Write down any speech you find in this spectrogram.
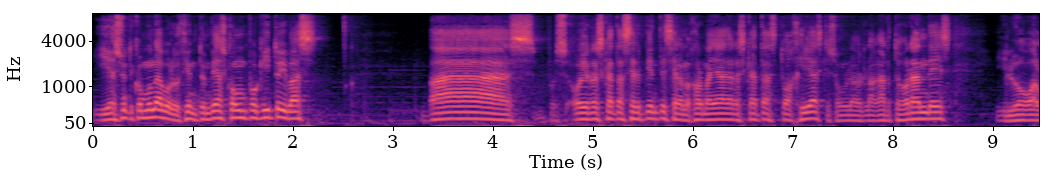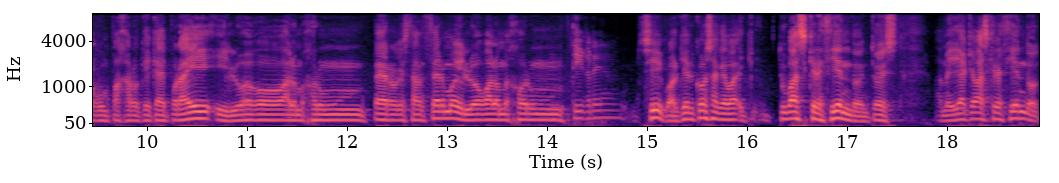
Y es como una evolución. Tú empiezas con un poquito y vas. Vas. Pues hoy rescatas serpientes y a lo mejor mañana rescatas tuajías, que son los lagartos grandes, y luego algún pájaro que cae por ahí, y luego a lo mejor un perro que está enfermo, y luego a lo mejor un, Tigre. Sí, cualquier cosa que, va- tú vas creciendo. Entonces, a medida que vas creciendo,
